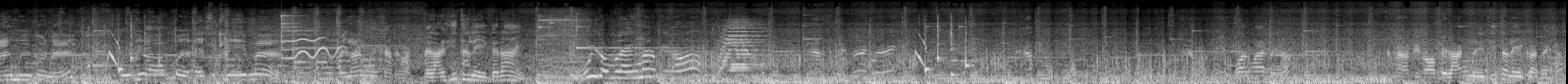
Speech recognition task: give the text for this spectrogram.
ล้างมือก่อนนะดูพี่ออเปิดไอศครีมอะไปล้างมือกันก่อนไปล้างที่ทะเลก็ได้อุ้ยลมแรงมากพี่ออหาดสวยมากเลยนะครับหาดสะแหมกว้างมากเลยเนาะจะพาพี่ออไปล้างมือที่ทะเลก่อนนะครับ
